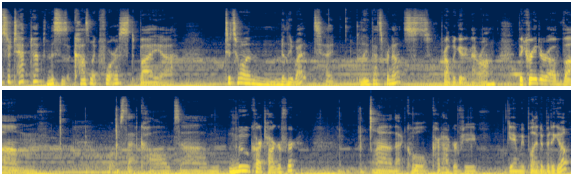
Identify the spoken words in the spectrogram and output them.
Sir Tap Tap, and this is a Cosmic Forest by uh, Titouan Millet. I believe that's pronounced. Probably getting that wrong. The creator of um, what was that called? Um, Mu Cartographer. Uh, that cool cartography game we played a bit ago.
